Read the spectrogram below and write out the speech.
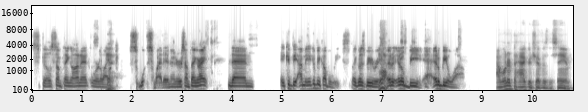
spill something on it or like sw- sweat in it or something, right? Then it could be. I mean, it could be a couple weeks. Like, let's be real. Yeah. It'll, it'll be. Yeah, it'll be a while. i wonder if the handkerchief is the same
